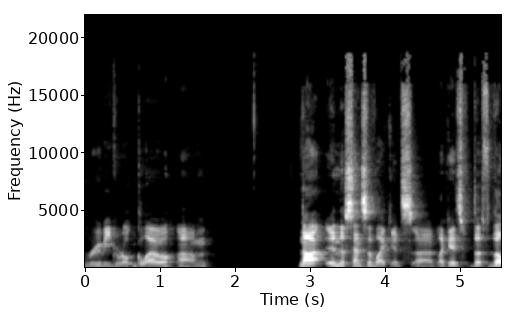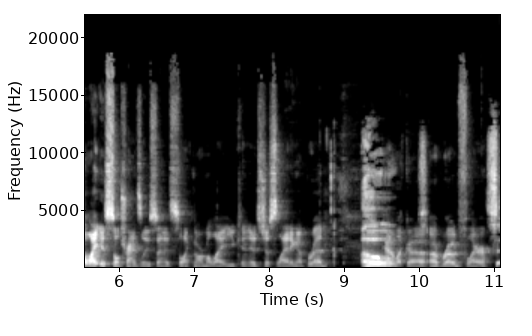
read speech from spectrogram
ruby glow. Um, not in the sense of like it's uh like it's the the light is still translucent. It's like normal light. You can it's just lighting up red, Oh, kind of like a, a road flare. So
